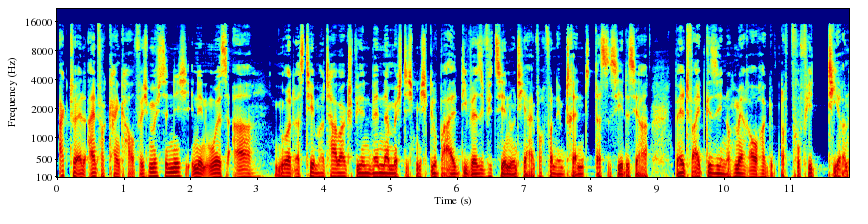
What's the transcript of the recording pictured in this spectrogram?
aktuell einfach kein Kauf. Ich möchte nicht in den USA nur das Thema Tabak spielen, wenn, dann möchte ich mich global diversifizieren und hier einfach von dem Trend, dass es jedes Jahr weltweit gesehen noch mehr Raucher gibt, noch profitieren.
